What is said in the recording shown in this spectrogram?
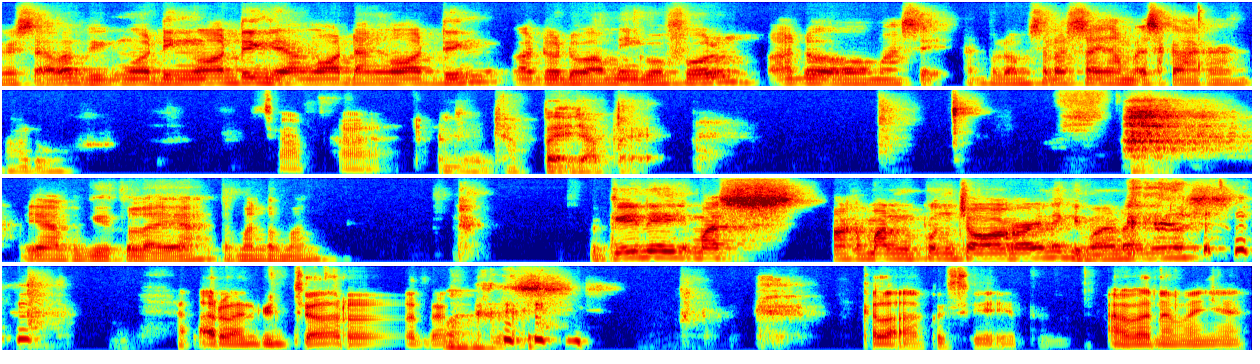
harus apa ngoding-ngoding ya ngodang-ngoding. Aduh dua minggu full. Aduh masih belum selesai sampai sekarang. Aduh. Sabar. capek capek. Ya begitulah ya teman-teman. Begini Mas Arman Kuncoro ini gimana ini Mas? Arwan Kuncoro. Kalau aku sih itu apa namanya?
